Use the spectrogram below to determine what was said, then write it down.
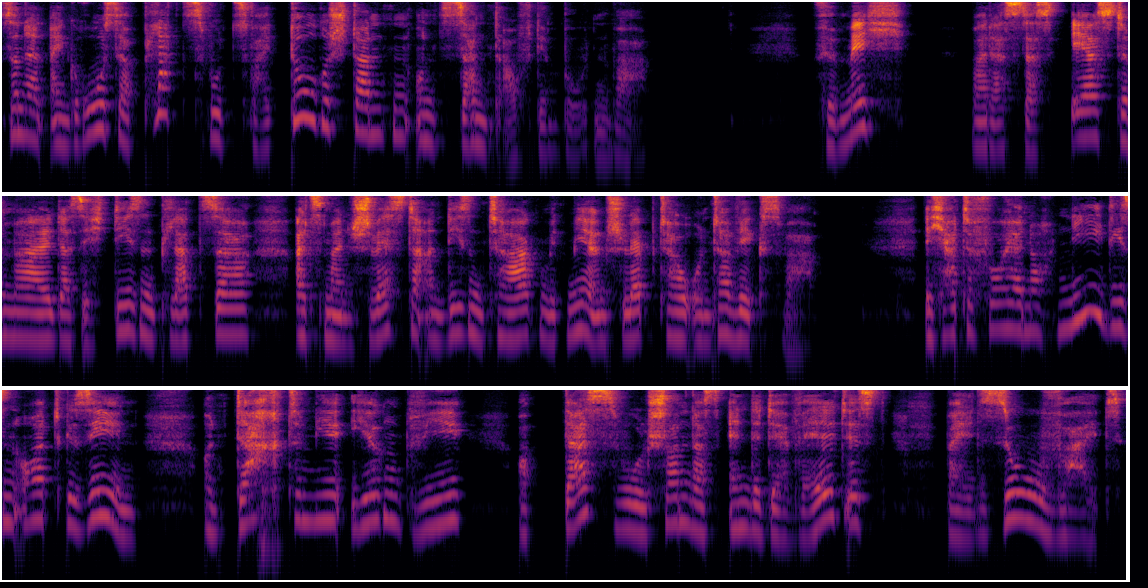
sondern ein großer Platz, wo zwei Tore standen und Sand auf dem Boden war. Für mich war das das erste Mal, dass ich diesen Platz sah, als meine Schwester an diesem Tag mit mir im Schlepptau unterwegs war. Ich hatte vorher noch nie diesen Ort gesehen und dachte mir irgendwie, ob das wohl schon das Ende der Welt ist, weil so weit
